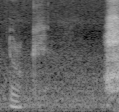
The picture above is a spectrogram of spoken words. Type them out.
이렇게.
